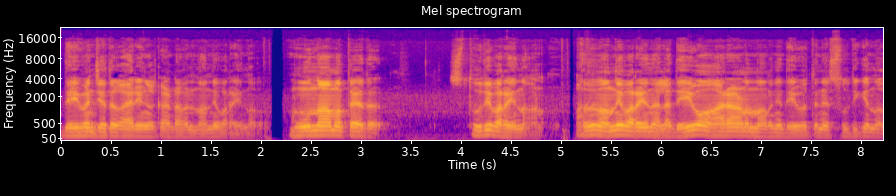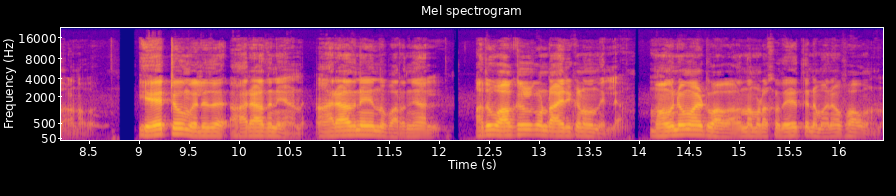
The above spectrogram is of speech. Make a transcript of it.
ദൈവം ചെയ്ത കാര്യങ്ങൾക്കായിട്ട് അവൻ നന്ദി പറയുന്നത്. മൂന്നാമത്തേത് സ്തുതി പറയുന്നതാണ്. അത് നന്ദി പറയുന്നതല്ല. ദൈവം ആരാണെന്ന് അറിഞ്ഞ് ദൈവത്തിനെ സ്തുതിക്കുന്നതാണത്. ഏറ്റവും വലുത് ആരാധനയാണ്. ആരാധന എന്ന് പറഞ്ഞാൽ അത് വാക്കുകൾ കൊണ്ടായിരിക്കണമെന്നില്ല. മൗനമായിട്ട് ആകാം അത് നമ്മുടെ ഹൃദയത്തിന്റെ മനോഭാവമാണ്.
